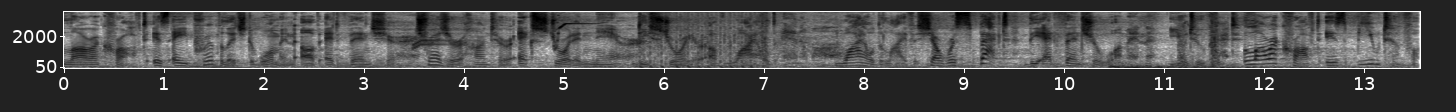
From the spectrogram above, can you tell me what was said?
Lara Croft is a privileged woman of adventure, treasure hunter extraordinaire, destroyer of wild animal. Wildlife shall respect the adventure woman. YouTube it. Lara Croft is beautiful,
